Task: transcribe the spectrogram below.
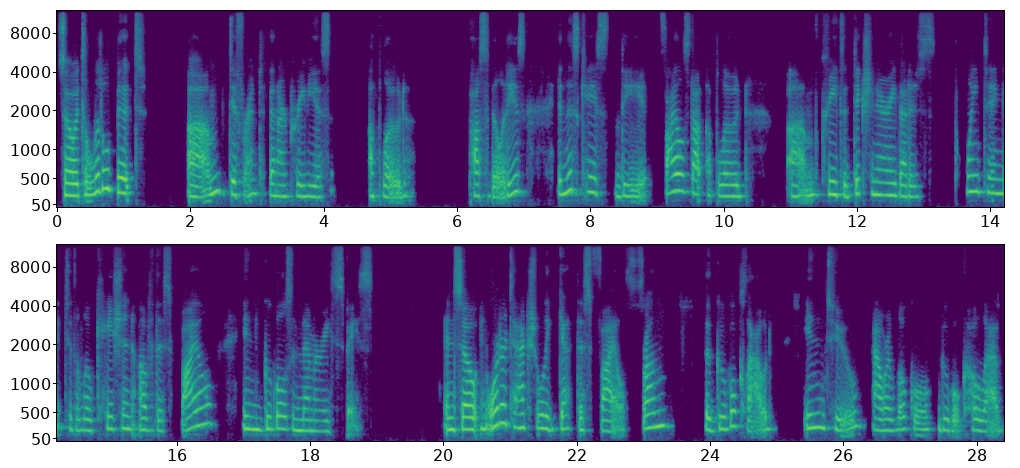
So it's a little bit um, different than our previous upload possibilities. In this case, the files.upload um, creates a dictionary that is pointing to the location of this file in Google's memory space. And so in order to actually get this file from the Google Cloud into our local Google Colab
